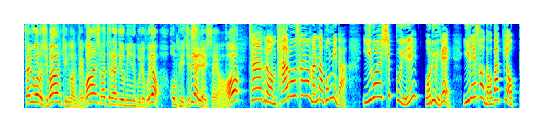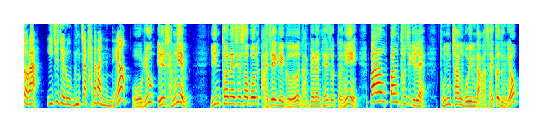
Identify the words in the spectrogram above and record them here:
짧은 건 50원 긴 건 100원 스마트 라디오 미니는 무료고요 홈페이지도 열려 있어요 자, 그럼 바로 사연 만나봅니다. 2월 19일 월요일에 이래서 너밖에 없더라 이 주제로 문자 받아봤는데요. 5613님 인터넷에서 본 아재 개그 남편한테 해줬더니 빵빵 터지길래 동창 모임 나가서 했거든요.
